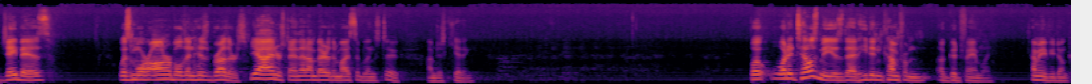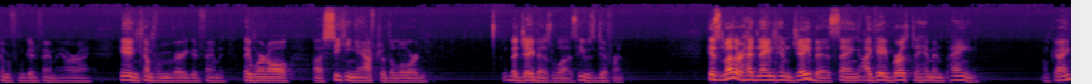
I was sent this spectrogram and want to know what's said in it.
Jabez was more honorable than his brothers. Yeah, I understand that. I'm better than my siblings too. I'm just kidding. But what it tells me is that he didn't come from a good family. How many of you don't come from a good family? All right. He didn't come from a very good family. They weren't all uh, seeking after the Lord. But Jabez was. He was different. His mother had named him Jabez, saying, I gave birth to him in pain. Okay?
